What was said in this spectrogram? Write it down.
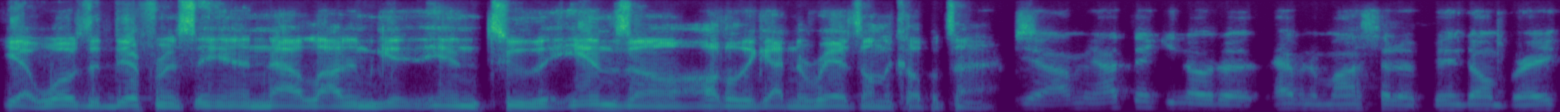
Yeah, what was the difference in not allowing them to get into the end zone, although they got in the red zone a couple times? Yeah, I mean, I think you know the having the mindset of bend don't break.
